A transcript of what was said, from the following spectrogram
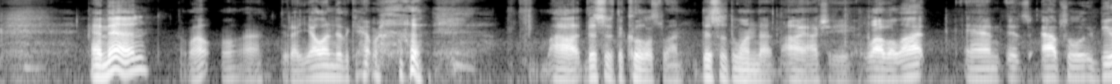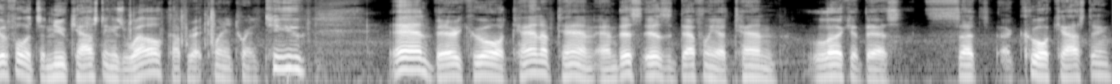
and then, well, well uh, did I yell into the camera? uh, this is the coolest one. This is the one that I actually love a lot. And it's absolutely beautiful. It's a new casting as well, copyright 2022. And very cool, 10 of 10. And this is definitely a 10. Look at this. Such a cool casting.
